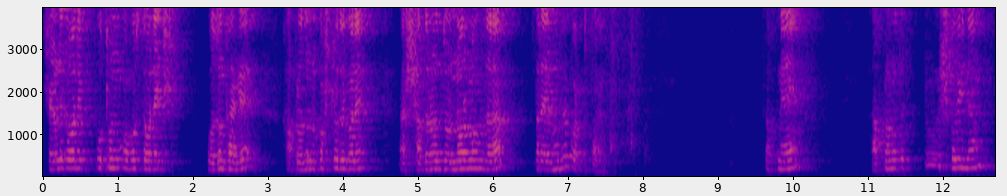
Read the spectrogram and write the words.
সেগুলো তো অনেক প্রথম অবস্থা অনেক ওজন থাকে আপনার জন্য কষ্ট হতে পারে। আর সাধারণত নর্মাল যারা, তারা এভাবে করতে পারেন। আপনি, আপনার মতো একটু সরিয়ে নেন।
